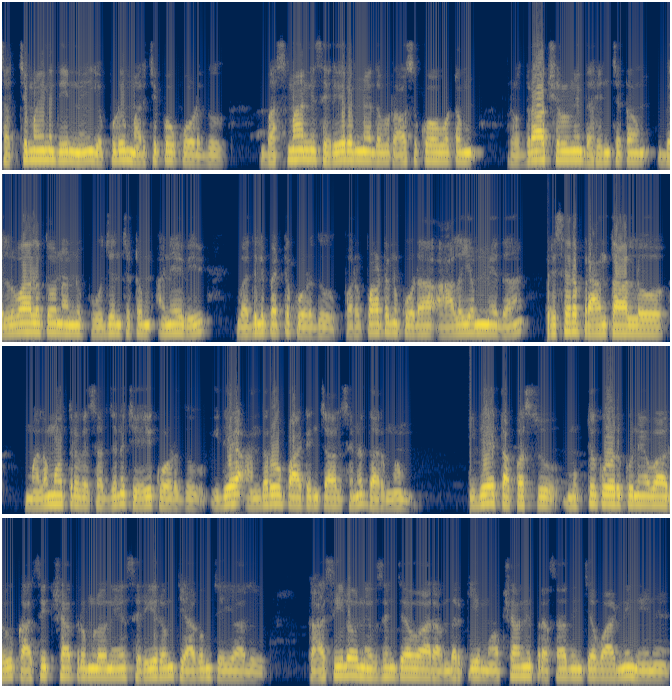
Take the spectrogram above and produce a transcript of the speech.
సత్యమైన దీన్ని ఎప్పుడూ మర్చిపోకూడదు. భస్మాన్ని శరీరం మీద రాసుకోవటం రుద్రాక్షల్ని ధరించటం బిల్వాలతో నన్ను పూజించటం అనేవి వదిలిపెట్టకూడదు. పొరపాటును కూడా ఆలయం మీద పరిసర ప్రాంతాల్లో మలమూత్ర విసర్జన చేయకూడదు. ఇదే అందరూ పాటించాల్సిన ధర్మం. ఇదే తపస్సు. ముక్తి కోరుకునేవారు కాశీక్షేత్రంలోనే శరీరం త్యాగం చేయాలి. కాశీలో నివసించే వారందరికీ మోక్షాన్ని ప్రసాదించేవాడిని నేనే.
